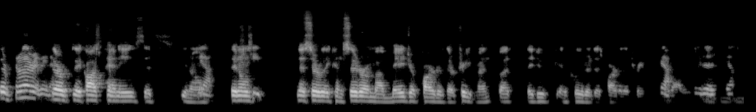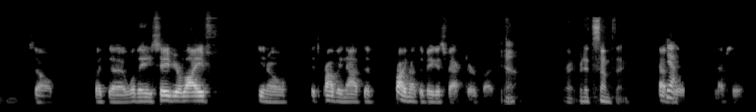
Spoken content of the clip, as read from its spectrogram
they're, Throw everything. they're, they cost pennies. It's you know Yeah, they don't cheap. Necessarily consider them a major part of their treatment, but they do include it as part of the treatment. Yeah, a lot of these We did. Yeah. So, but uh, will they save your life? You know, it's probably not the probably not the biggest factor, but yeah, right but it's something absolutely, absolutely.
